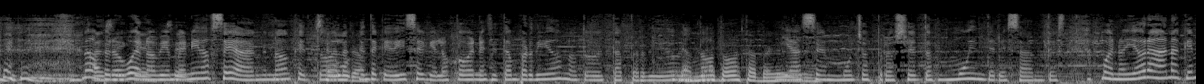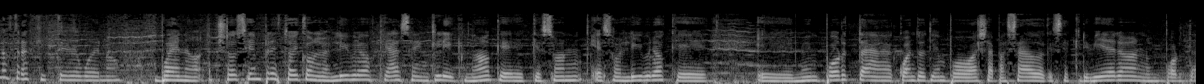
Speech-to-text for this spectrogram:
No, Así pero que, bueno, sí. bienvenidos sean, ¿no? Que toda la Seguro. gente que dice que los jóvenes están perdidos, no todo está perdido. No, No, todo está perdido. y hacen muchos proyectos muy interesantes. Bueno, y ahora Ana, ¿qué nos trajiste de bueno? Bueno, yo siempre estoy con los libros que hacen clic, ¿no? Que, que son esos libros que eh, no importa cuánto tiempo haya pasado que se escribieron, no importa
